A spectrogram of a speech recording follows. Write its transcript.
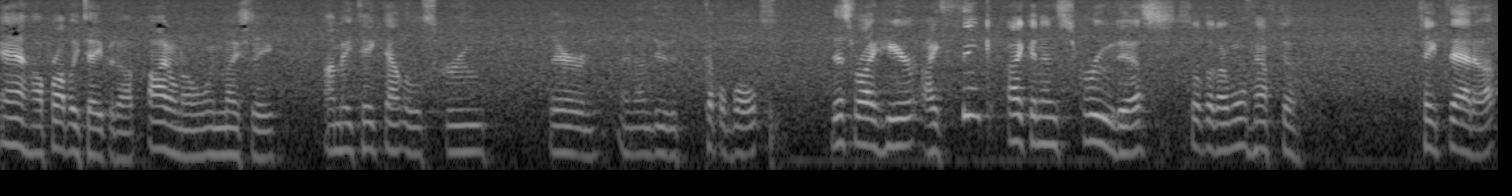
eh, I'll probably tape it up. I don't know, we may see. I may take that little screw there and, and undo the couple bolts. This right here, I think I can unscrew this so that I won't have to tape that up.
